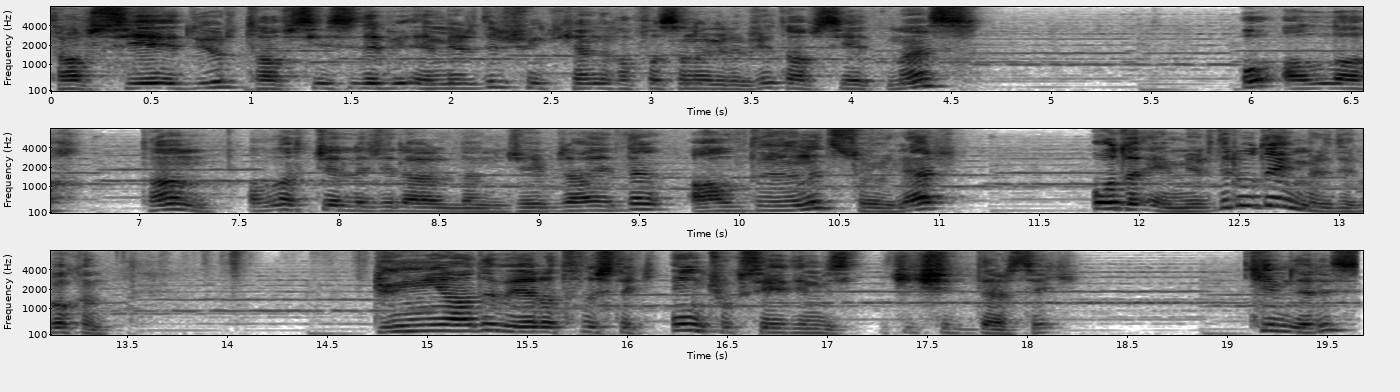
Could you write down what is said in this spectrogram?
tavsiye ediyor. Tavsiyesi de bir emirdir. Çünkü kendi kafasına göre bir şey tavsiye etmez. O Allah'tan, Allah Celle Celaluhu'dan, Cebrail'den aldığını söyler. O da emirdir, o da emirdir. Bakın, dünyada ve yaratılıştaki en çok sevdiğimiz iki kişi dersek, kim deriz?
